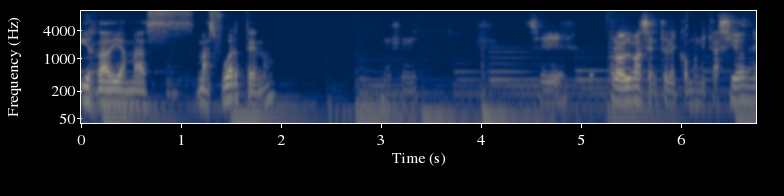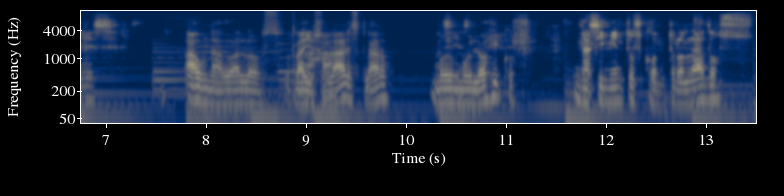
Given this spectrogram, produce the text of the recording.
irradia más, más fuerte, ¿no? Sí. Problemas en telecomunicaciones. Aunado a los rayos solares, claro. Muy, muy lógico. Nacimientos controlados.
